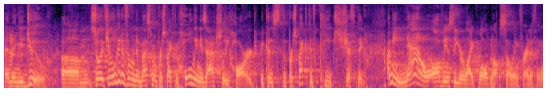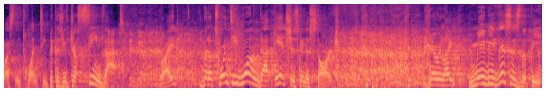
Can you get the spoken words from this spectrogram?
and then you do. Um, so if you look at it from an investment perspective, holding is actually hard because the perspective keeps shifting. I mean, now, obviously, you're like, well, I'm not selling for anything less than 20 because you've just seen that, right? But at 21, that itch is going to start. and we're like, maybe this is the peak.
